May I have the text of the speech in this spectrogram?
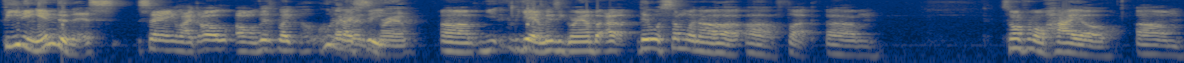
feeding into this saying like oh oh this like who did Like i Lindsey see Graham. um, yeah, Lindsey Graham, but uh, there was someone. Uh, uh, fuck. Um, someone from Ohio. Um,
